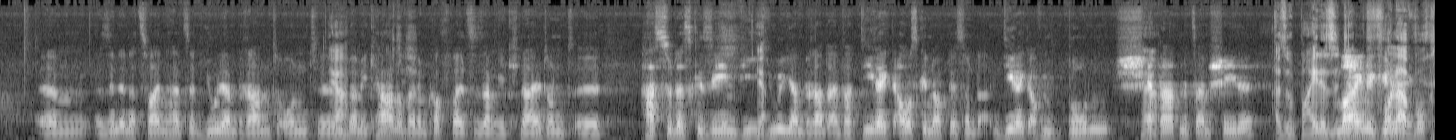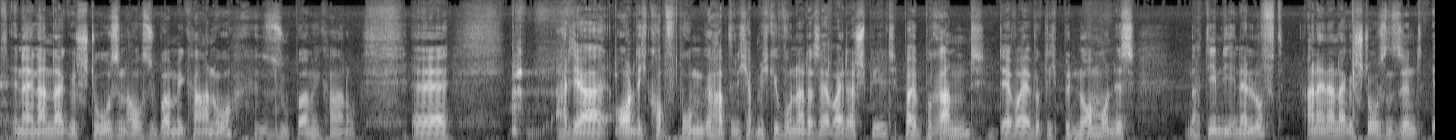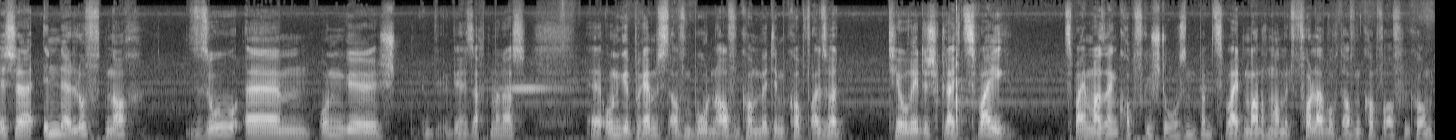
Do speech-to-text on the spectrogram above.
ähm, sind in der zweiten Halbzeit Julian Brandt und äh, ja, Upamecano bei einem Kopfball zusammengeknallt. Und äh, hast du das gesehen, wie ja. Julian Brandt einfach direkt ausgenockt ist und direkt auf den Boden scheppert ja. mit seinem Schädel? Also beide sind ja mit voller. Wucht ineinander gestoßen, auch Super Meccano. Super Meccano. Äh, hat ja ordentlich Kopfbrummen gehabt und ich habe mich gewundert, dass er weiterspielt. Bei Brandt, der war ja wirklich benommen und ist, nachdem die in der Luft aneinander gestoßen sind, ist er in der Luft noch so ähm, unge, wie sagt man das? Äh, ungebremst auf den Boden aufgekommen mit dem Kopf, also hat theoretisch gleich zwei, zweimal seinen Kopf gestoßen. Beim zweiten Mal nochmal mit voller Wucht auf den Kopf aufgekommen.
